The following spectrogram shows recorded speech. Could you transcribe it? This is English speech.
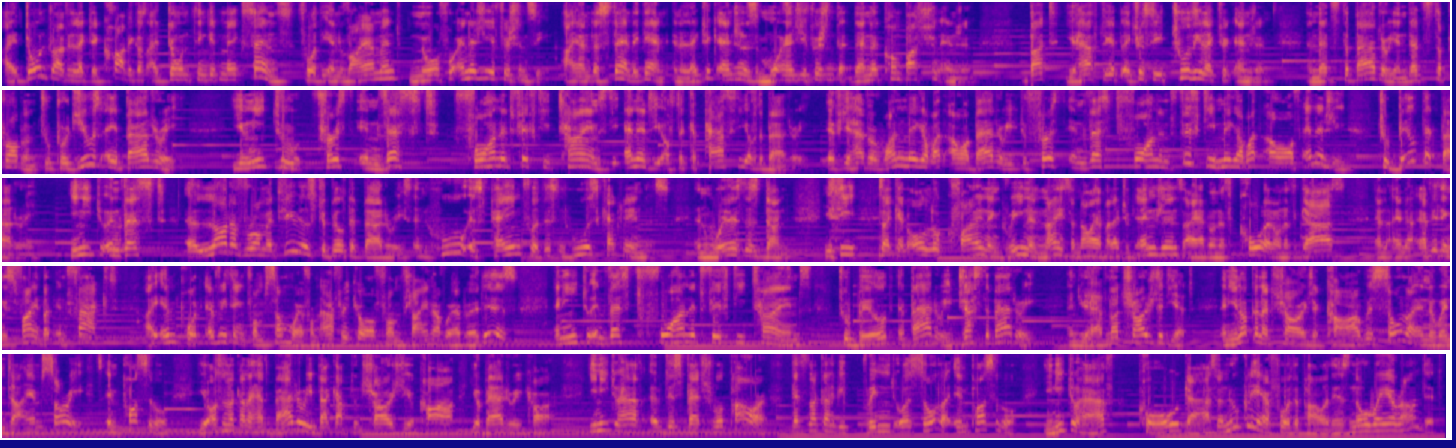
I don't drive an electric car because I don't think it makes sense for the environment nor for energy efficiency. I understand, again, an electric engine is more energy efficient than a combustion engine. But you have to get electricity to the electric engine, and that's the battery, and that's the problem. To produce a battery, you need to first invest 450 times the energy of the capacity of the battery. If you have a 1 megawatt hour battery, you first invest 450 megawatt hour of energy to build that battery. You need to invest a lot of raw materials to build that batteries. And who is paying for this and who is calculating this? And where is this done? You see, I can all look fine and green and nice. And now I have electric engines. I don't have coal. I don't have gas. And, and everything is fine. But in fact, I import everything from somewhere, from Africa or from China, wherever it is, and you need to invest 450 times to build a battery, just a battery, and you have not charged it yet. And you're not going to charge a car with solar in the winter. I am sorry. It's impossible. You're also not going to have battery backup to charge your car, your battery car. You need to have a dispatchable power. That's not going to be wind or solar. Impossible. You need to have coal, gas, or nuclear for the power. There's no way around it.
